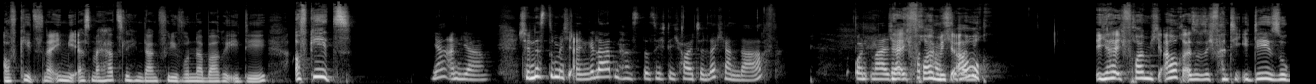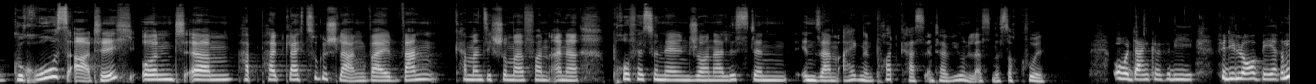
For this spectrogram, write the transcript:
auf geht's. Naemi, erstmal herzlichen Dank für die wunderbare Idee. Auf geht's! Ja, Anja. Schön, dass du mich eingeladen hast, dass ich dich heute löchern darf. Und mal ja, ich freue mich auch. Ja, ich freue mich auch. Also ich fand die Idee so großartig und ähm, habe halt gleich zugeschlagen, weil wann kann man sich schon mal von einer professionellen Journalistin in seinem eigenen Podcast interviewen lassen? Das ist doch cool. Oh, danke für die, für die Lorbeeren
